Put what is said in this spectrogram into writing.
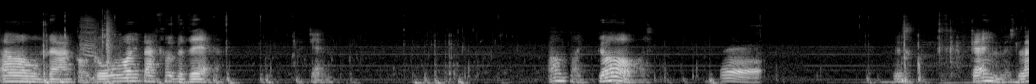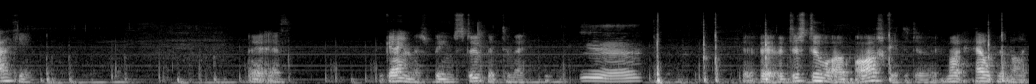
Oh, now I've got to go all the way back over there. Again. Oh my god. What? This game is lagging. Oh. It is. The game is being stupid to me. Yeah. If it would just do what I ask it to do, it might help it might.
